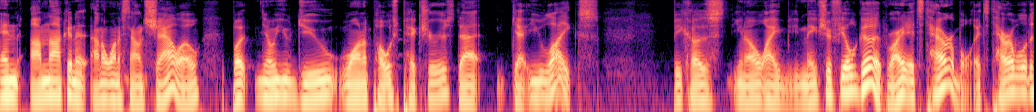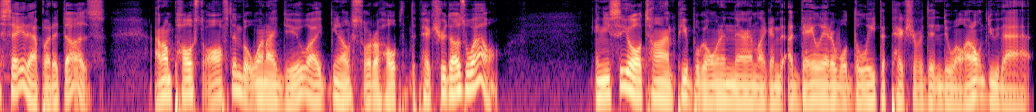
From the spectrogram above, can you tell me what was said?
And I'm not gonna, I don't want to sound shallow, but you know, you do want to post pictures that get you likes because you know, I it makes you feel good, right? It's terrible. It's terrible to say that, but it does. I don't post often, but when I do, I you know sort of hope that the picture does well. And you see all the time people going in there and like a, a day later will delete the picture if it didn't do well. I don't do that,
